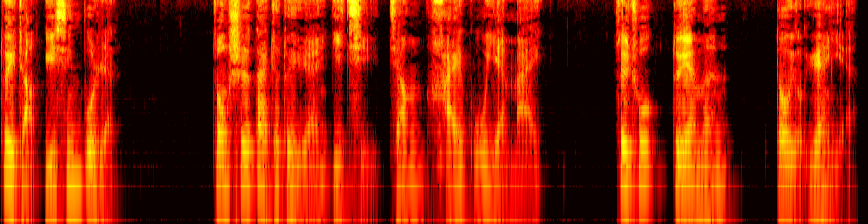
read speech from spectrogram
队长于心不忍，总是带着队员一起将骸骨掩埋。最初，队员们都有怨言。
